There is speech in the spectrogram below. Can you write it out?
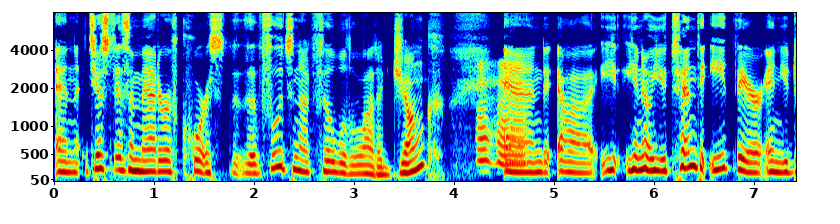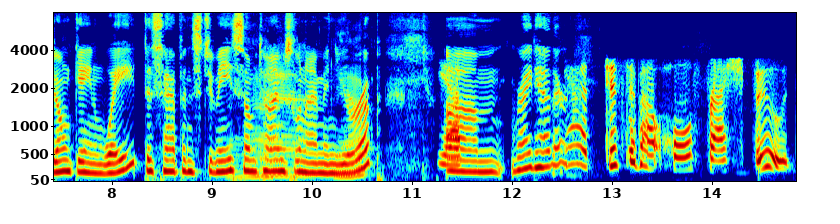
and just as a matter of course, the, the food's not filled with a lot of junk, and uh, you, you know you tend to eat there and you don't gain weight. This happens to me sometimes when I'm in Europe. Yeah. Um, right, Heather? yeah, just about whole, fresh foods.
